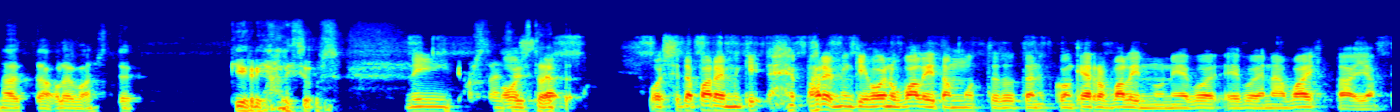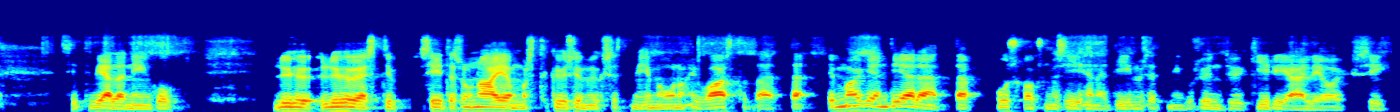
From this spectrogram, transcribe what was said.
näyttää olevan sitten kirjallisuus. Niin, syystä, että, olisi sitä paremminkin, paremminkin voinut valita, mutta tota, nyt kun on kerran valinnut, niin ei voi, ei voi enää vaihtaa. Ja sitten vielä niin kuin lyhy, lyhyesti siitä sun aiemmasta kysymyksestä, mihin mä unohdin vastata, että en mä oikein tiedä, että uskoinko mä siihen, että ihmiset niin kuin syntyy kirjailijoiksi.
